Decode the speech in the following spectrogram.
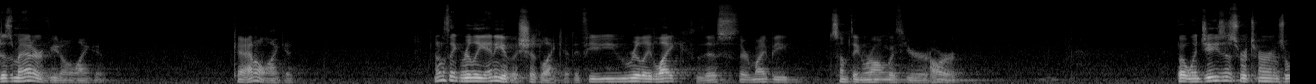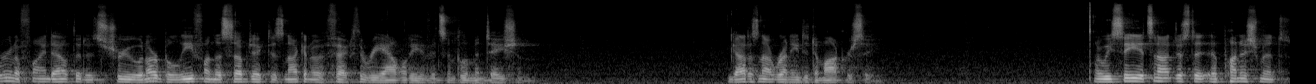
Doesn't matter if you don't like it. Okay, I don't like it. I don't think really any of us should like it. If you really like this, there might be something wrong with your heart. But when Jesus returns, we're going to find out that it's true, and our belief on the subject is not going to affect the reality of its implementation. God is not running to democracy. And we see it's not just a, a punishment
